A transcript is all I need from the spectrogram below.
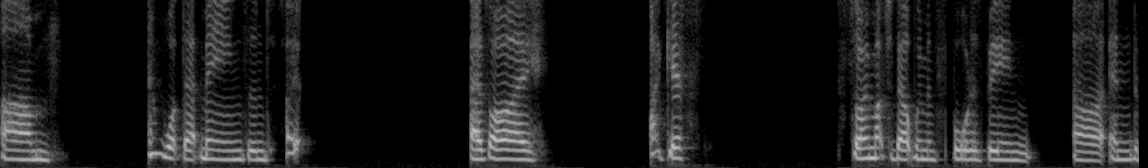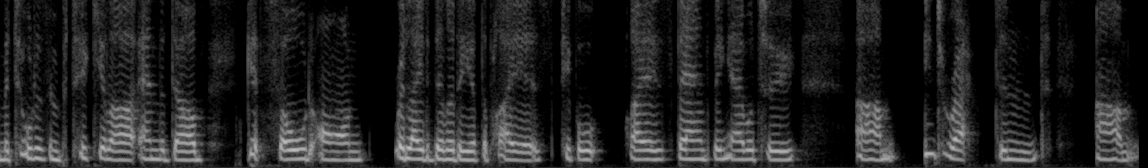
um, and what that means. And I, as I, I guess, so much about women's sport has been, uh, and the Matildas in particular, and the dub gets sold on relatability of the players, people, players, fans being able to um, interact and um,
